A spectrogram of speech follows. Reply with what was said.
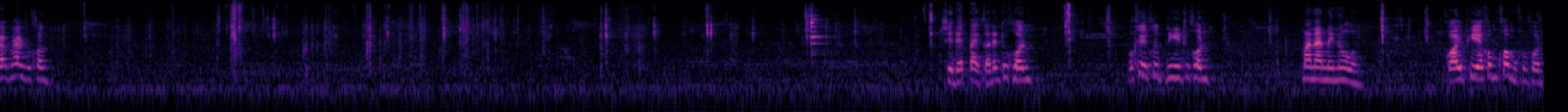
อืมรับได้ทุกคนสิได้ไปก็ได้ทุกคน โอเคคลิปนี้ทุกคน มาในเมนูก้อยเพียคมๆทุกคน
